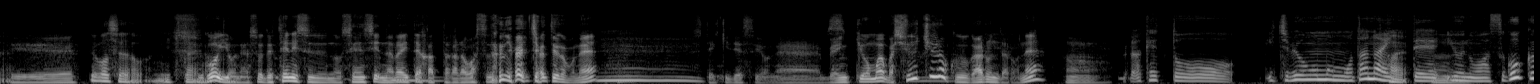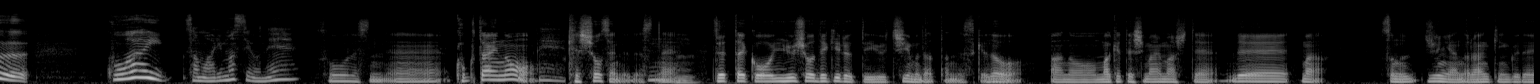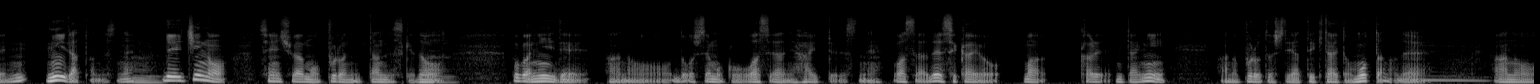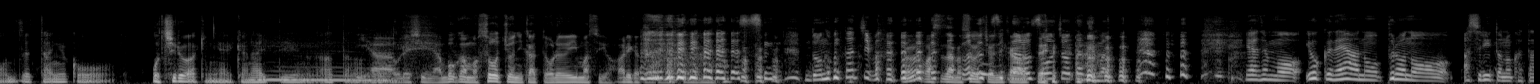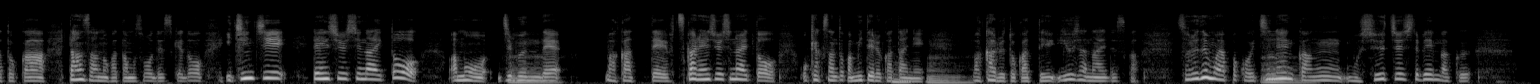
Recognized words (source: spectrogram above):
で早稲田に行きたいすごいよね。それでテニスの先生に習いたかったから早稲田に入っちゃうっていうのもね。うん。素敵ですよね。勉強もやっぱ集中力があるんだろうね。うん。ラケットを1秒も持たないっていうのはすごく怖いさもありますよね。そうですね。国体のええ。決勝戦でですね、うん。絶対こう優勝できるっていうチームだったんですけど、あの負けてしまいましてでまあそのジュニアのランキングでに2位だったんですね、うん。で1位の選手はもうプロに行ったんですけど、うん。僕は2位であのどうしてもこう早稲田に入ってですね早稲田で世界を、まあ、彼みたいにあのプロとしてやっていきたいと思ったので、あの絶対にこう落ちるわけにはいかないっていうのがあったので。いやー嬉しいな。僕はもう総長に勝って俺を言いますよ。ありがとうございます。どの立場？うん？早稲田の総長に代わって。早稲田の総長立場いやでもよくねあのプロのアスリートの方とかダンサーの方もそうですけど1日練習しないとあもう自分で分かって2日練習しないとお客さんとか見てる方にうん分かるとかって言うじゃないですか。それでもやっぱこう1年間もう集中して勉学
